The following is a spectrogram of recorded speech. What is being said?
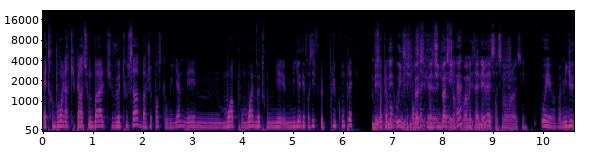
être bon à la récupération de balle, tu veux tout ça, bah, je pense que William est, moi, pour moi, notre milieu défensif le plus complet. Mais, simplement. oui, mais tu, te bases, mais tu te bases sur. Ouais, mais t'as Neves à ce moment-là aussi. Oui, milieu,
